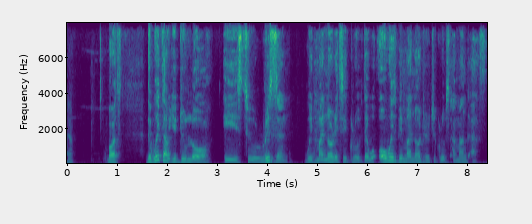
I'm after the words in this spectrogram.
constitution, yeah. But the way that you do law is to reason with mm-hmm. minority groups. There will always be minority groups among us.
